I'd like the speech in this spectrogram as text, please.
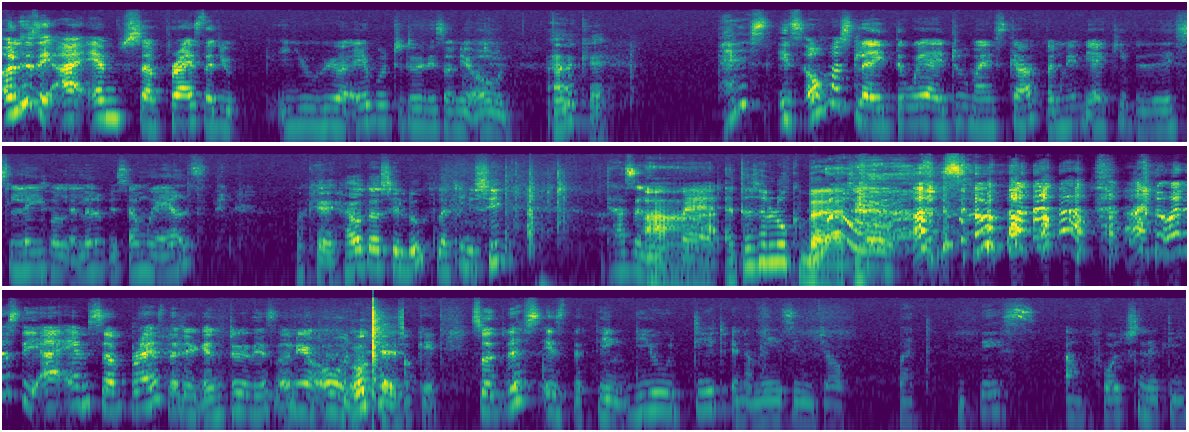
Honestly, I am surprised that you you were able to do this on your own. Okay. That is, it's almost like the way I do my scarf, but maybe I keep this label a little bit somewhere else. Okay, how does it look? Let me see. It doesn't look ah, bad. it doesn't look bad. I'm so, honestly, I am surprised that you can do this on your own. Okay. Okay, so this is the thing. You did an amazing job, but this, unfortunately,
